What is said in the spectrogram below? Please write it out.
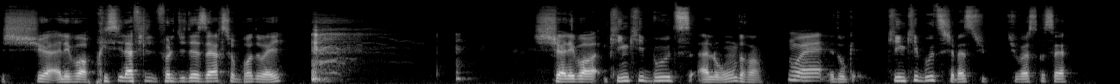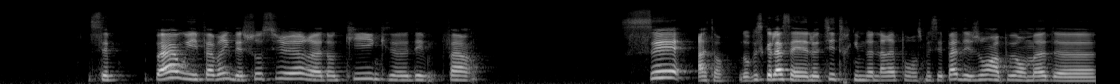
je suis allé voir Priscilla Folle du désert sur Broadway. Je suis allé voir Kinky Boots à Londres. Ouais. Et donc, Kinky Boots, je sais pas si tu, tu vois ce que c'est? C'est pas où ils fabriquent des chaussures, euh, donc kink, euh, des. Enfin. C'est. Attends. Donc, parce que là, c'est le titre qui me donne la réponse. Mais c'est pas des gens un peu en mode. euh,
